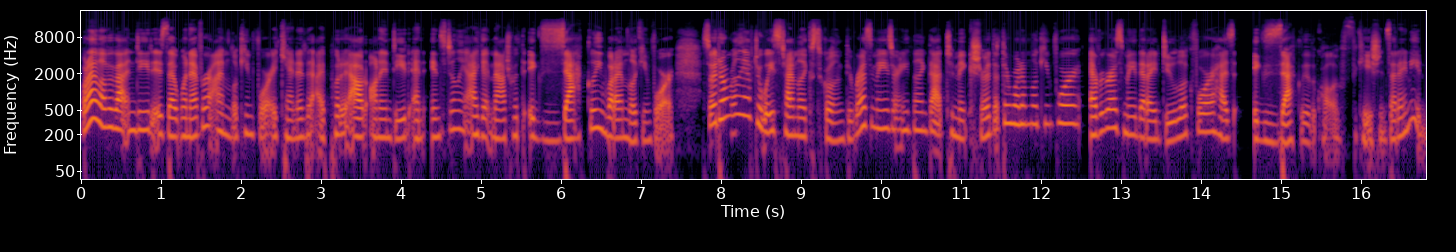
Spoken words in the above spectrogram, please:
What I love about Indeed is that whenever I'm looking for a candidate, I put it out on Indeed and instantly I get matched with exactly what I'm looking for. So I don't really have to waste time like scrolling through resumes or anything like that to make sure that they're what I'm looking for. Every resume that I do look for has exactly the qualifications that I need.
